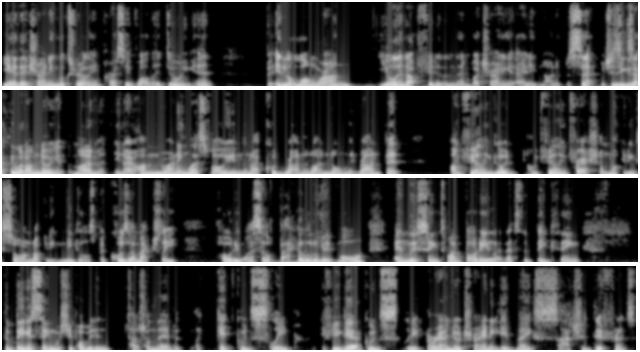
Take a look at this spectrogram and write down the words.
Yeah, their training looks really impressive while they're doing it. But in the long run, you'll end up fitter than them by training at 80, 90%, which is exactly what I'm doing at the moment. You know, I'm running less volume than I could run and I normally run, but I'm feeling good. I'm feeling fresh. I'm not getting sore. I'm not getting niggles because I'm actually holding myself back a little bit more and listening to my body. Like that's the big thing. The biggest thing, which you probably didn't touch on there, but like get good sleep. If you get yeah. good sleep around your training, it makes such a difference.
